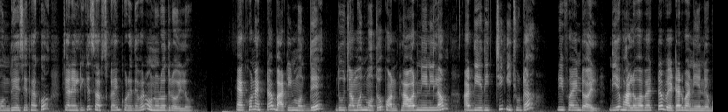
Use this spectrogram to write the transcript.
বন্ধু এসে থাকো, চ্যানেলটিকে সাবস্ক্রাইব করে দেবার অনুরোধ রইল। এখন একটা বাটির মধ্যে দু চামচ মতো কর্নফ্লাওয়ার নিয়ে নিলাম আর দিয়ে দিচ্ছি কিছুটা রিফাইন্ড অয়েল। দিয়ে ভালোভাবে একটা বেটার বানিয়ে নেব।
